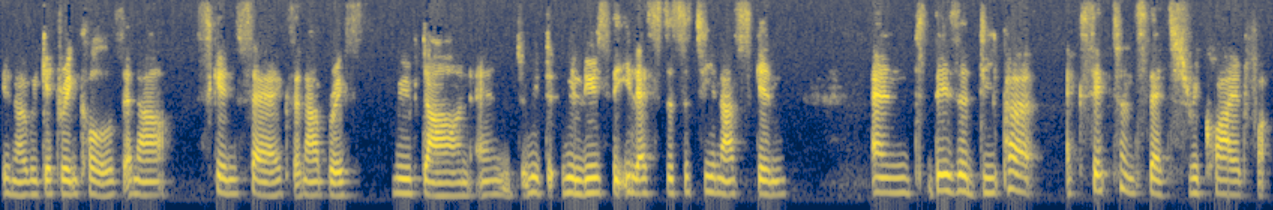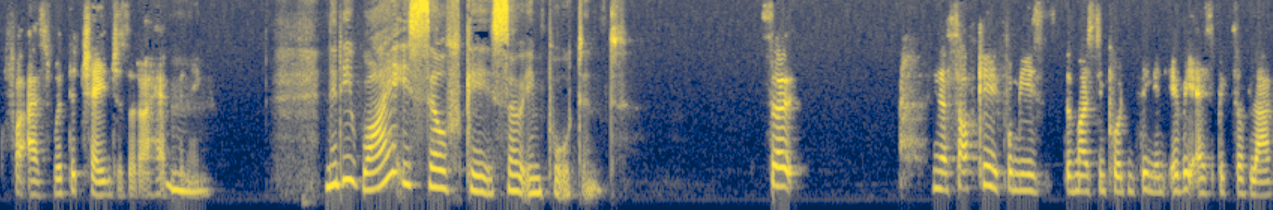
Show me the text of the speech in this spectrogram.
you know we get wrinkles and our skin sags and our breasts move down and we, we lose the elasticity in our skin. And there's a deeper acceptance that's required for, for us with the changes that are happening. Mm. Nidhi, why is self care so important? So, you know, self care for me is the most important thing in every aspect of life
